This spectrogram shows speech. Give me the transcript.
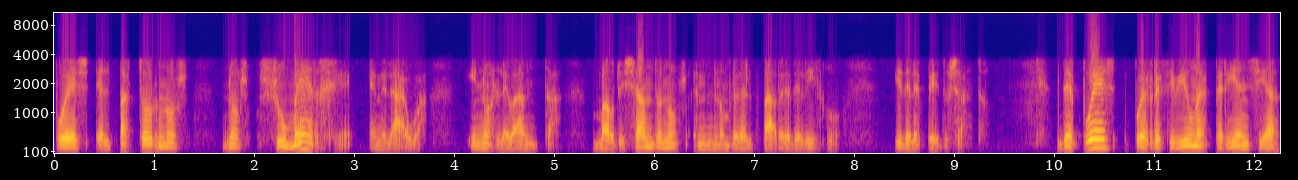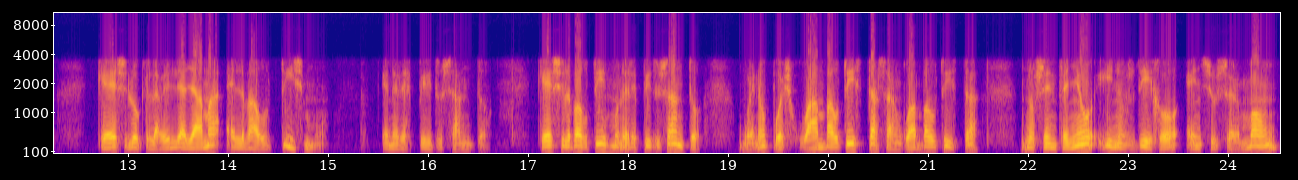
pues el pastor nos, nos sumerge en el agua y nos levanta bautizándonos en el nombre del Padre, del Hijo y del Espíritu Santo. Después, pues recibí una experiencia que es lo que la Biblia llama el bautismo en el Espíritu Santo. ¿Qué es el bautismo en el Espíritu Santo? Bueno, pues Juan Bautista, San Juan Bautista, nos enseñó y nos dijo en su sermón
